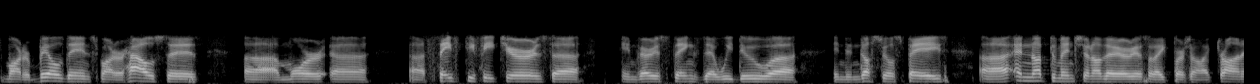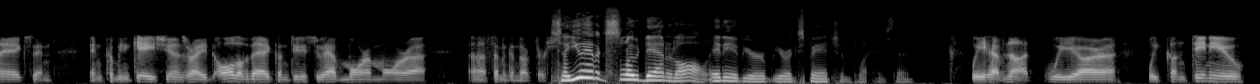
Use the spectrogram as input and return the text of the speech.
smarter buildings, smarter houses, uh, more uh, uh, safety features in various things that we do in the industrial space, and not to mention other areas like personal electronics and and communications. Right, all of that continues to have more and more uh, uh, semiconductors. So you haven't slowed down at all any of your your expansion plans then? We have not. We are uh, we continue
